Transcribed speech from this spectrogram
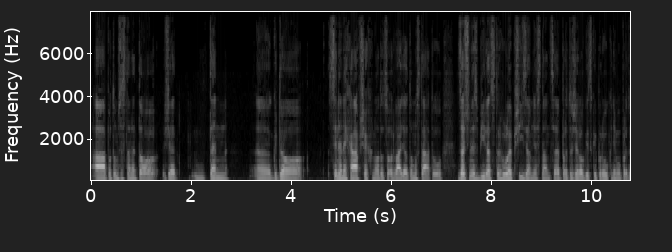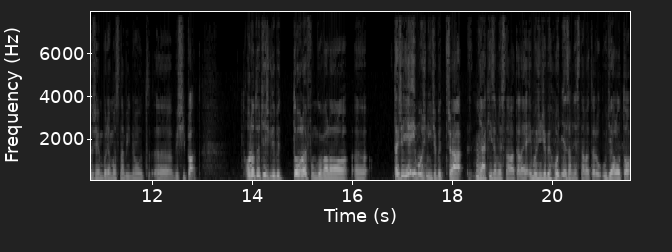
A potom se stane to, že ten, kdo si nenechá všechno, to, co odváděl tomu státu, začne sbírat z trhu lepší zaměstnance, protože logicky půjdou k němu, protože jim bude moct nabídnout uh, vyšší plat. Ono totiž, kdyby tohle fungovalo, uh, takže je i možný, že by třeba hmm. nějaký zaměstnavatel, je i možný, že by hodně zaměstnavatelů udělalo to,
